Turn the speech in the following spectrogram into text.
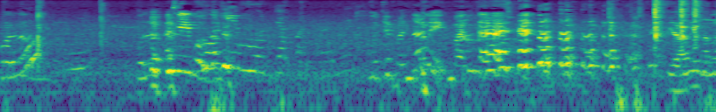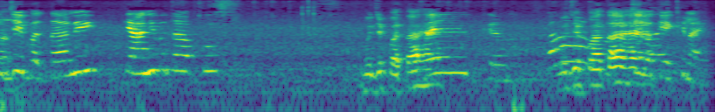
बोलो। बोलो। अच्छा ये बोलो मुझे पता नहीं पता है। नहीं पता। मुझे पता नहीं क्या नहीं पता आपको? मुझे पता है। मुझे पता है। चलो केक खिलाएँ।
